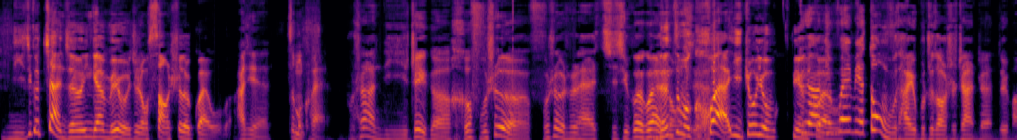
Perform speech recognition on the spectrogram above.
你这个战争应该没有这种丧尸的怪物吧？而且这么快，不是啊，你这个核辐射辐射出来奇奇怪怪的能这么？快？一周又变对啊，你？外面动物它又不知道是战争，对吗？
